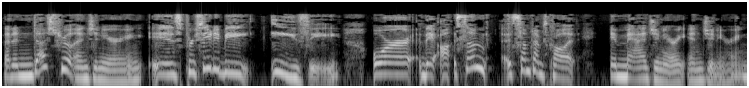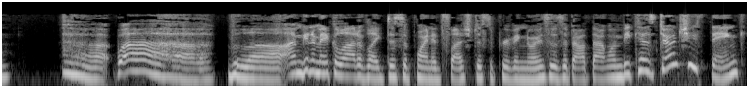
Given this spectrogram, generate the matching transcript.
that industrial engineering is perceived to be easy or they some sometimes call it imaginary engineering. Uh, blah, blah. I'm going to make a lot of like disappointed slash disapproving noises about that one because don't you think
